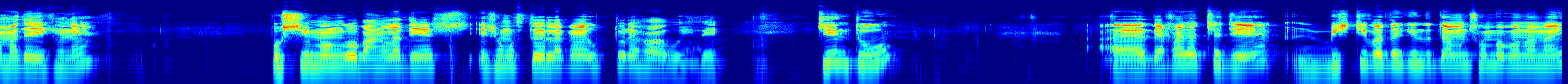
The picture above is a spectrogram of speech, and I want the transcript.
আমাদের এখানে। পশ্চিমবঙ্গ, বাংলাদেশ, এ সমস্ত এলাকায় উত্তরে হাওয়া বইবে। কিন্তু দেখা যাচ্ছে যে বৃষ্টিপাতের কিন্তু তেমন সম্ভাবনা নাই।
